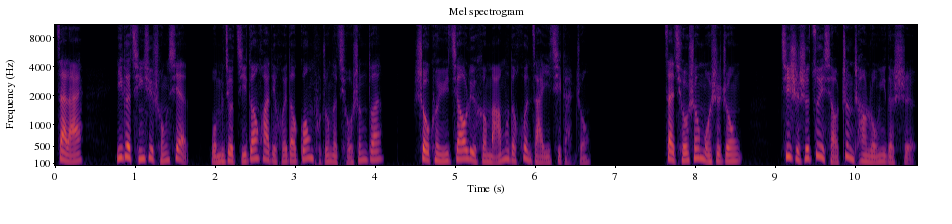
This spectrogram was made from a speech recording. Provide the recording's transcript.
再来一个情绪重现，我们就极端化地回到光谱中的求生端，受困于焦虑和麻木的混杂仪器感中。在求生模式中。即使是最小正常容易的事，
